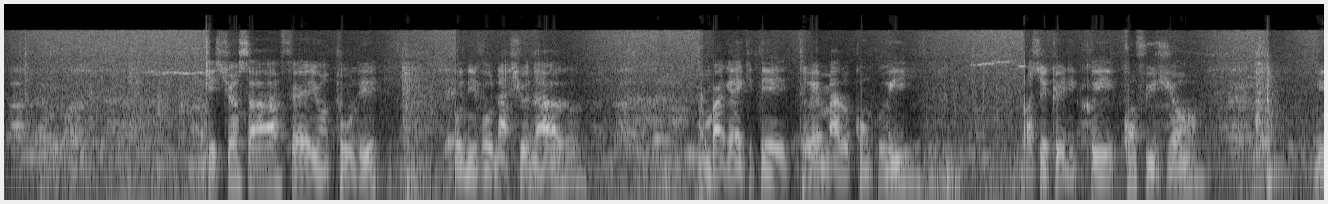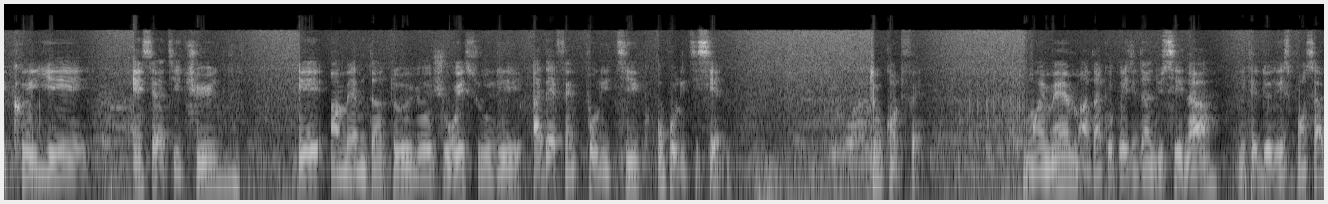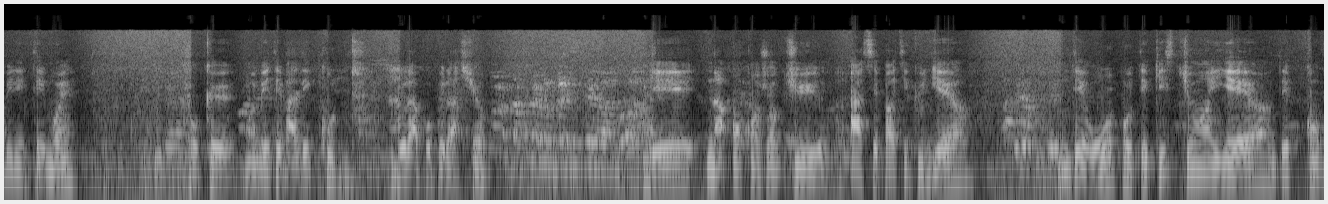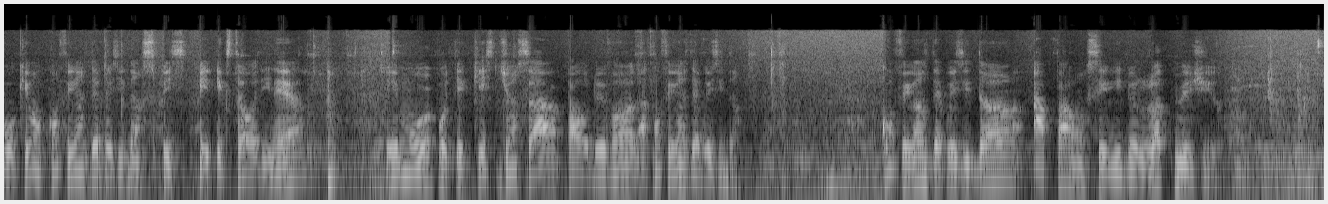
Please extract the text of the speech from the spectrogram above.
Question ça fait un tourné au niveau national, un bagage qui était très mal compris Pase ke li kreye konfuzyon, li kreye incertitude, e an menm tentou yo jowe sou li a defen politik ou politisyen. Tout kont fè. Mwen menm, an tanke prezident du Sénat, ite de responsabilite mwen pou ke mwen metem al ekoute de la populasyon e nan an konjonktur ase partikulyer nous avons reporté question hier, avons convoqué une conférence des présidents extraordinaire et nous reporté question ça par devant la conférence des présidents. Conférence des présidents a pas une série de l'autre mesures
